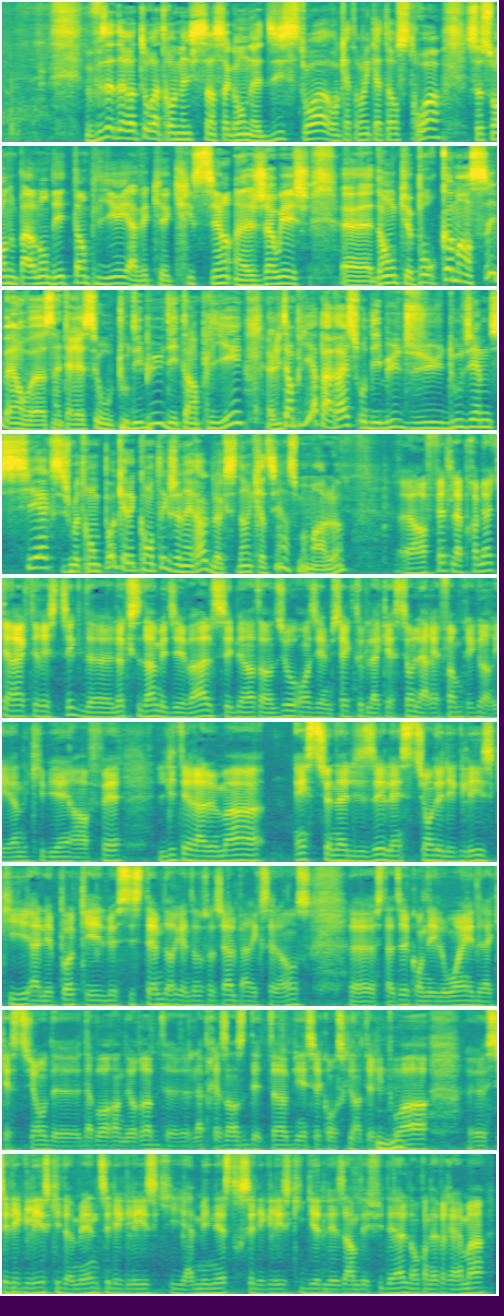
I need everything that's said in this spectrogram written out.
Vous êtes de retour à 3600 secondes d'histoire au 94.3. Ce soir, nous parlons des Templiers avec Christian euh, Jawish. Euh, donc, pour commencer, ben, on va s'intéresser au tout début des Templiers. Euh, les Templiers apparaissent au début du 12e siècle, si je me trompe pas. Quel est le contexte général de l'Occident chrétien à ce moment-là? Euh, en fait, la première caractéristique de l'Occident médiéval, c'est bien entendu au 11e siècle toute la question de la réforme grégorienne qui vient en fait littéralement institutionnaliser l'institution de l'Église qui, à l'époque, est le système d'organisation sociale par excellence. Euh, C'est-à-dire qu'on est loin de la question de- d'avoir en Europe de, la présence d'États bien circonscrits dans le territoire. Euh, c'est l'Église qui domine, c'est l'Église qui administre, c'est l'Église qui guide les âmes des fidèles. Donc, on a vraiment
